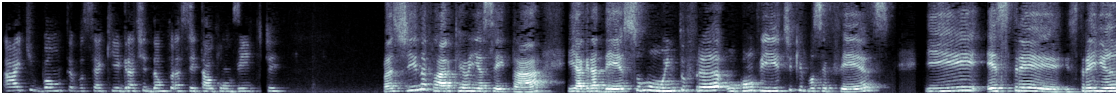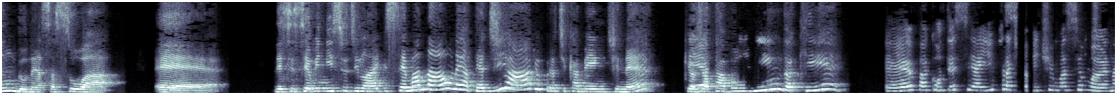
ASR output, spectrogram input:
Ai, que bom ter você aqui. Gratidão por aceitar o convite. Imagina, claro que eu ia aceitar e agradeço muito, Fran, o convite que você fez e estre... estreando nessa sua é... nesse seu início de live semanal, né? Até diário praticamente, né? Que eu é. já estava ouvindo aqui. É, vai acontecer aí praticamente uma semana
